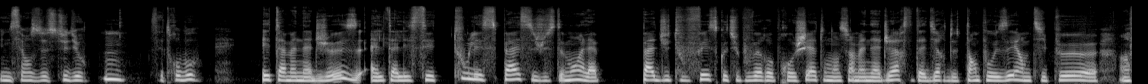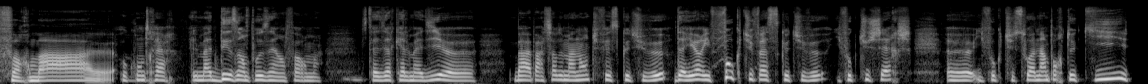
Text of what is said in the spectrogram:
une séance de studio. Hmm. C'est trop beau. Et ta manageuse, elle t'a laissé tout l'espace, justement, elle a pas du tout fait ce que tu pouvais reprocher à ton ancien manager, c'est-à-dire de t'imposer un petit peu euh, un format. Euh. Au contraire, elle m'a désimposé un format. C'est-à-dire qu'elle m'a dit, bah à partir de maintenant tu fais ce que tu veux. D'ailleurs, il faut que tu fasses ce que tu veux, il faut que tu cherches, il faut que tu sois n'importe qui,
